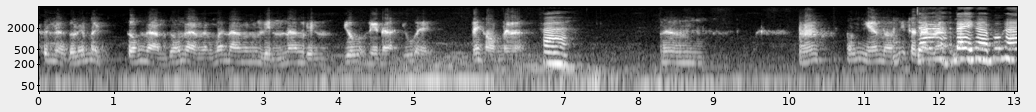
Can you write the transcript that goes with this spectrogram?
ขึ้นเลยก็เลยไม่สองน้ำสองน้ำแล้วมานั่งหลินนั่งหลินอยู่นี่นะอยู่ไอ้ในห้องนี่นะค่ะอืมอืมตรงเนี้ยมันนี่เท่าจ้านั้นนะได้ค่ะปูคะ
